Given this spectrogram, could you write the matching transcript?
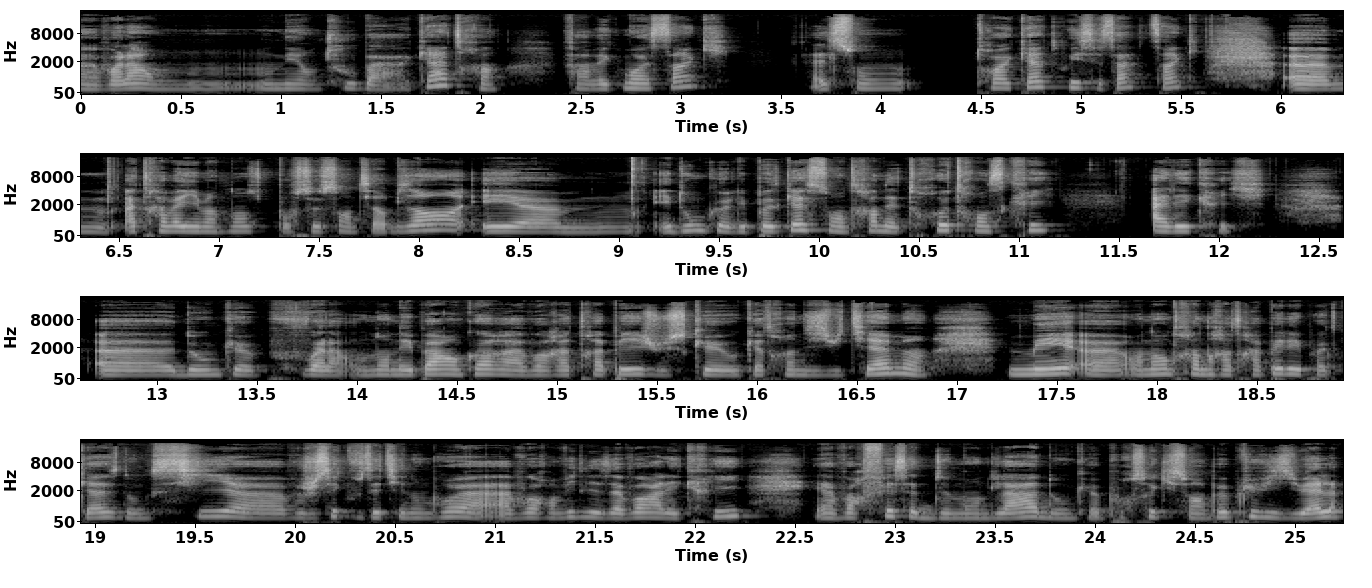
euh, voilà, on, est en tout bah, 4, enfin avec moi 5. Elles sont 3, 4, oui c'est ça, 5, euh, à travailler maintenant pour se sentir bien. Et, euh, et donc les podcasts sont en train d'être retranscrits à l'écrit. Euh, donc euh, voilà, on n'en est pas encore à avoir rattrapé jusqu'au 98e, mais euh, on est en train de rattraper les podcasts. Donc si je sais que vous étiez nombreux à avoir envie de les avoir à l'écrit et avoir fait cette demande-là, donc pour ceux qui sont un peu plus visuels,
